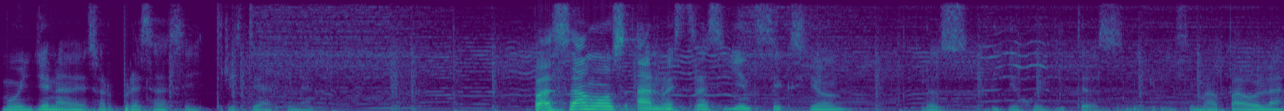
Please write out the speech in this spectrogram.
muy llena de sorpresas y triste al final. Pasamos a nuestra siguiente sección, los videojueguitos, mi queridísima Paula.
